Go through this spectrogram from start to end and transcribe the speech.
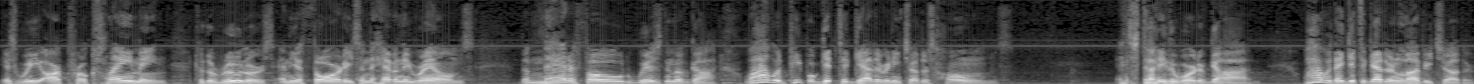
is we are proclaiming to the rulers and the authorities in the heavenly realms the manifold wisdom of God. Why would people get together in each other's homes and study the Word of God? Why would they get together and love each other?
